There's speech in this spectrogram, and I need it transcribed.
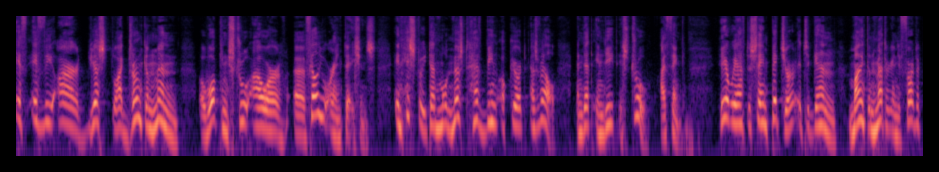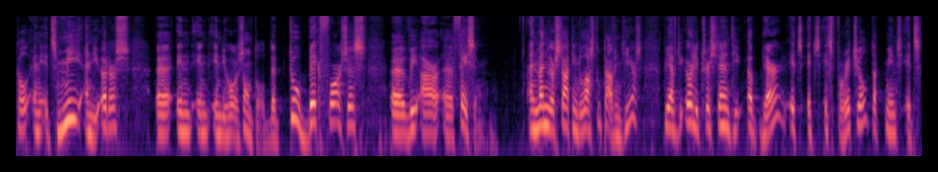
if, if we are just like drunken men uh, walking through our uh, value orientations. In history, that must have been occurred as well. And that indeed is true, I think. Here we have the same picture. It's again mind and matter in the vertical, and it's me and the others uh, in, in, in the horizontal. The two big forces uh, we are uh, facing. And when we are starting the last 2,000 years, we have the early Christianity up there. It's, it's, it's spiritual. That means it's,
